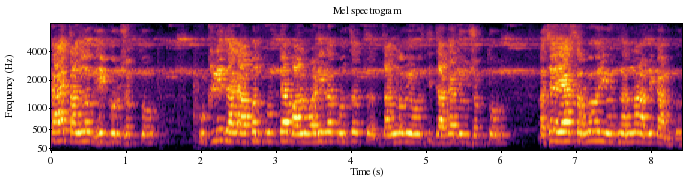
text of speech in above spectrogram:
काय चांगलं हे करू शकतो? कुठली जागा आपण कोणत्या बालवाडीला कोणतं चांगलं व्यवस्थित जागा देऊ शकतो? अशा या सर्व योजनांना आम्ही काम करू.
